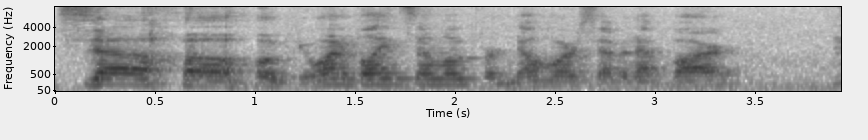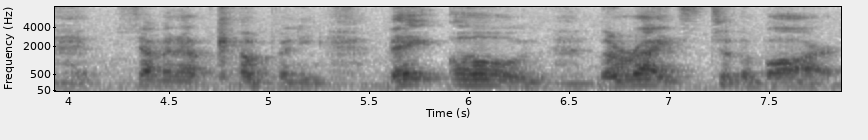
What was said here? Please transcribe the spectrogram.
So, if you want to blame someone for no more 7-Up bar, 7-Up company, they own the rights to the bar.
